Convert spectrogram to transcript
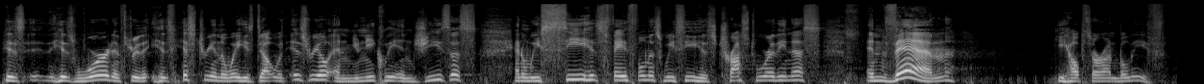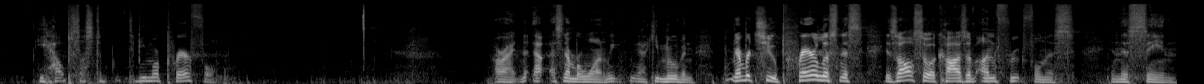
his, his word and through the, his history and the way he's dealt with Israel and uniquely in Jesus. And we see his faithfulness. We see his trustworthiness. And then he helps our unbelief. He helps us to, to be more prayerful. All right, that's number one. We, we got to keep moving. Number two, prayerlessness is also a cause of unfruitfulness in this scene.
